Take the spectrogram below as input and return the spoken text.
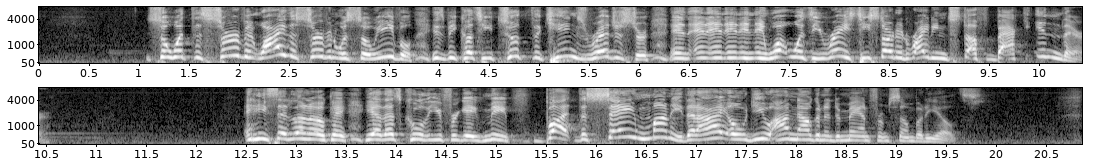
So, what the servant, why the servant was so evil is because he took the king's register and, and, and, and, and what was erased, he started writing stuff back in there. And he said, no, no, okay, yeah, that's cool that you forgave me. But the same money that I owed you, I'm now going to demand from somebody else.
